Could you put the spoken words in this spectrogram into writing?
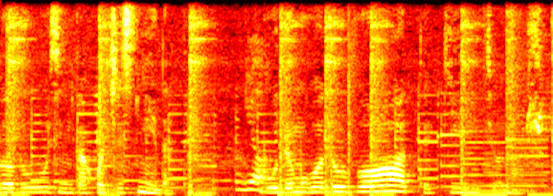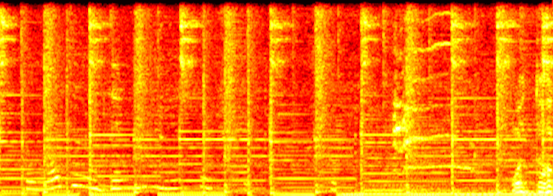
І хоче снідати. Я. Будемо годувати кітю нашу. От так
